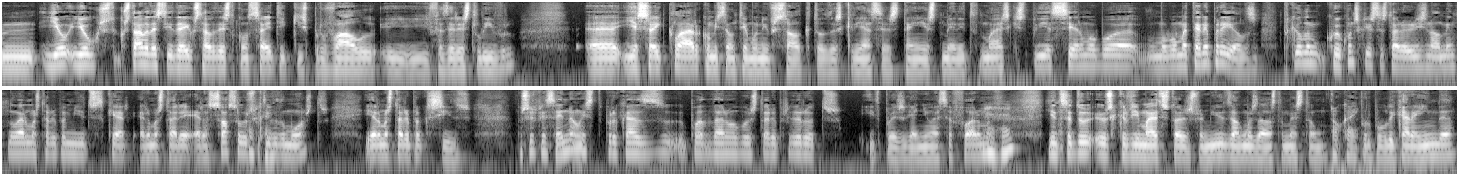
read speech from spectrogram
Um, e eu, eu, gostava desta ideia, gostava deste conceito e quis prová-lo e, e, fazer este livro. Uh, e achei claro, como isto é um tema universal, que todas as crianças têm este medo e tudo mais, que isto podia ser uma boa, uma boa matéria para eles. Porque eu lembro que eu, quando escrevi esta história originalmente, não era uma história para miúdos sequer. Era uma história, era só sobre a perspectiva do monstro e era uma história para crescidos. Mas depois pensei, não, isto por acaso pode dar uma boa história para garotos. E depois ganham essa forma. Uhum. E entretanto, eu escrevi mais histórias para miúdos, algumas delas também estão Ok. por publicar ainda,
